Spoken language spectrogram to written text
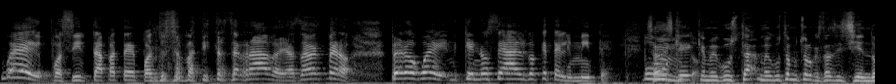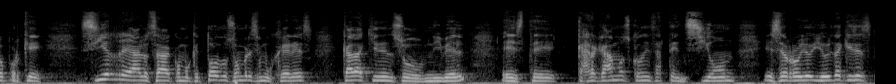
Güey, pues sí, tápate, pon tu zapatito cerrado, ya sabes, pero, pero, güey, que no sea algo que te limite. ¿Sabes qué? Que me gusta, me gusta mucho lo que estás diciendo porque sí es real, o sea, como que todos, hombres y mujeres, cada quien en su nivel, este, cargamos con esa tensión, ese rollo, y ahorita que dices,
